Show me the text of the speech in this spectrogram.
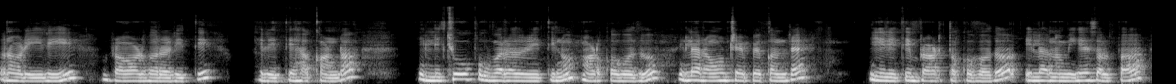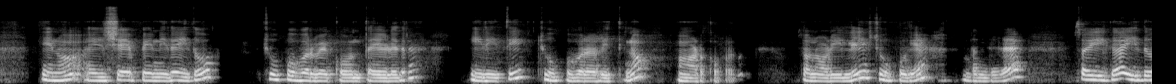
ನೋಡಿ, ಇಲ್ಲಿ ಬ್ರಾಡ್ ಬರೋ ರೀತಿ ಈ ರೀತಿ ಹಾಕ್ಕೊಂಡು ಇಲ್ಲಿ ಚೂಪಿಗೆ ಬರೋ ರೀತಿನೂ ಮಾಡ್ಕೋಬೋದು. ಇಲ್ಲ ರೌಂಡ್ ಶೇಪ್ ಬೇಕಂದರೆ ಈ ರೀತಿ ಬ್ರಾಡ್ ತಗೋಬೋದು ಇಲ್ಲ, ನಮಗೆ ಸ್ವಲ್ಪ ಏನು ಶೇಪ್ ಏನಿದೆ, ಇದು ಚೂಪು ಬರಬೇಕು ಅಂತ ಹೇಳಿದರೆ ಈ ರೀತಿ ಚೂಪು ಬರೋ ರೀತಿನೂ ಮಾಡ್ಕೋಬೋದು. ಸೊ ನೋಡಿ, ಇಲ್ಲಿ ಚೂಪುಗೆ ಬಂದಿದೆ. ಸೊ ಈಗ ಇದು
